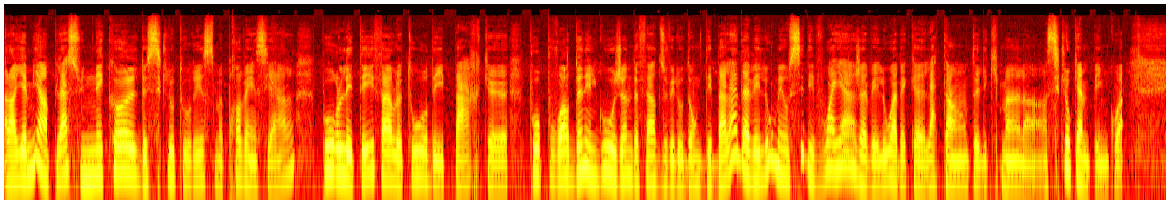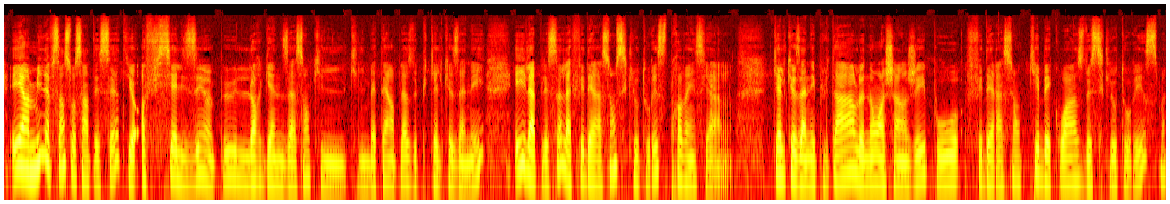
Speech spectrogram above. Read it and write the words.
Alors, il a mis en place une école de cyclotourisme provincial pour l'été faire le tour des parcs, euh, pour pouvoir donner le goût aux jeunes de faire du vélo. Donc, des balades à vélo, mais aussi des voyages à vélo avec euh, la tente, l'équipement, en cyclo-camping, quoi. Et en 1967, il a officialisé un peu l'organisation qu'il mettait en place depuis quelques années et il appelait ça la Fédération cyclotouriste provinciale. Quelques années plus tard, le nom a changé pour Fédération québécoise de cyclotourisme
